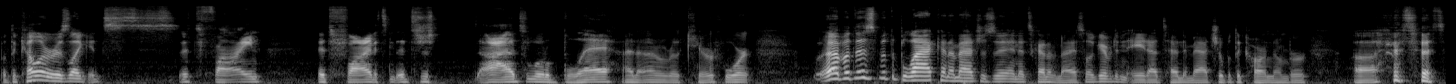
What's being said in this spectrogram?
but the color is like it's it's fine. It's fine. It's it's just ah, it's a little bleh. I, I don't really care for it. Uh, but this, but the black kind of matches it, and it's kind of nice. I'll give it an eight out of ten to match it with the car number. Uh, it's, it's,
